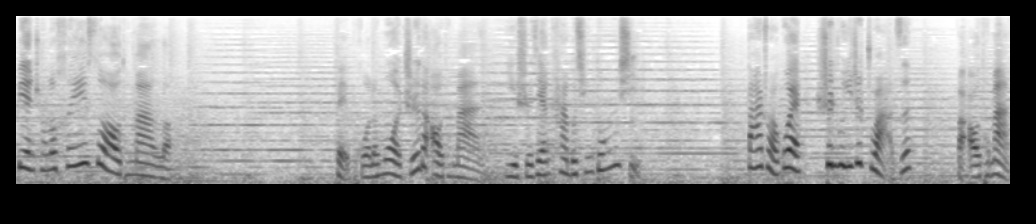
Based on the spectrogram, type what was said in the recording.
变成了黑色奥特曼了。被泼了墨汁的奥特曼一时间看不清东西。八爪怪伸出一只爪子，把奥特曼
